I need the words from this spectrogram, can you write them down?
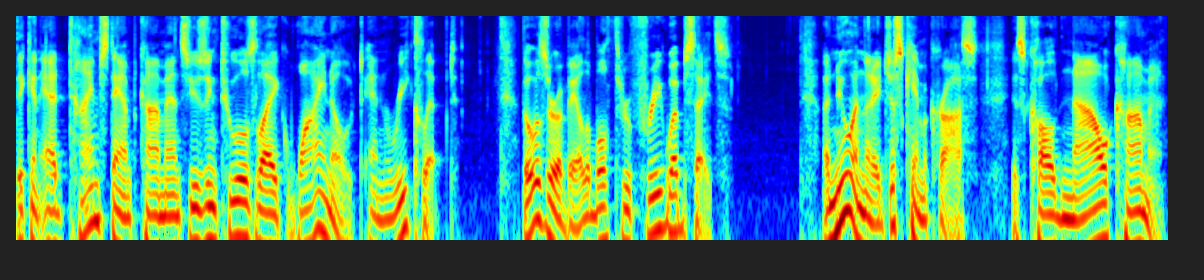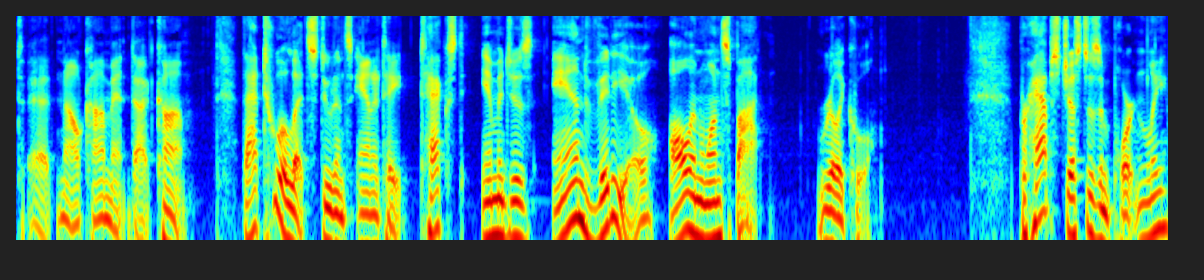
They can add timestamped comments using tools like YNote and Reclipped. Those are available through free websites. A new one that I just came across is called Now Comment at nowcomment.com. That tool lets students annotate text, images, and video all in one spot. Really cool. Perhaps just as importantly,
